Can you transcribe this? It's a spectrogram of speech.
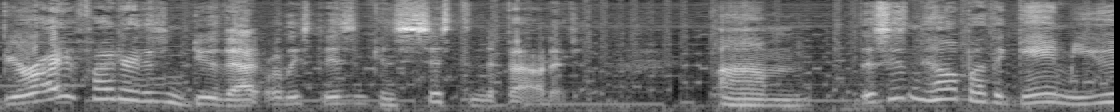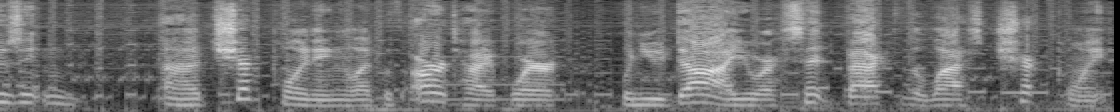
Burai Fighter doesn't do that, or at least isn't consistent about it. Um, this isn't helped by the game using uh, checkpointing like with R-Type, where when you die, you are sent back to the last checkpoint,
